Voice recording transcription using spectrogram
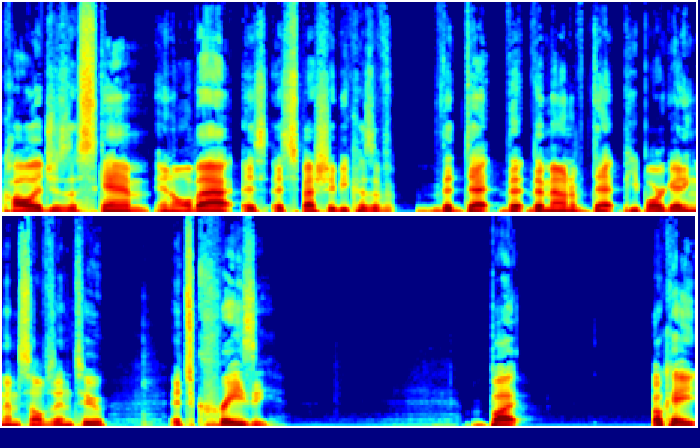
college is a scam and all that, especially because of the debt, the, the amount of debt people are getting themselves into. It's crazy. But okay,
